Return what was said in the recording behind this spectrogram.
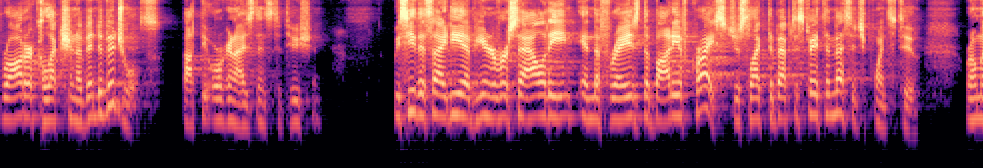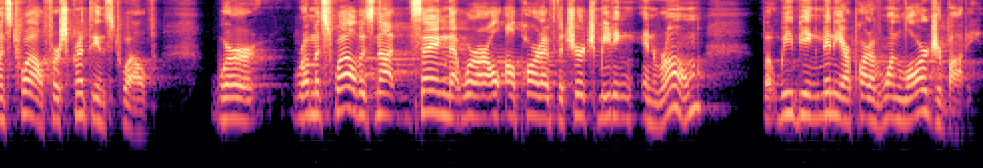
broader collection of individuals, not the organized institution. We see this idea of universality in the phrase the body of Christ, just like the Baptist Faith and Message points to. Romans 12, 1 Corinthians 12, where Romans 12 is not saying that we're all, all part of the church meeting in Rome, but we being many are part of one larger body.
